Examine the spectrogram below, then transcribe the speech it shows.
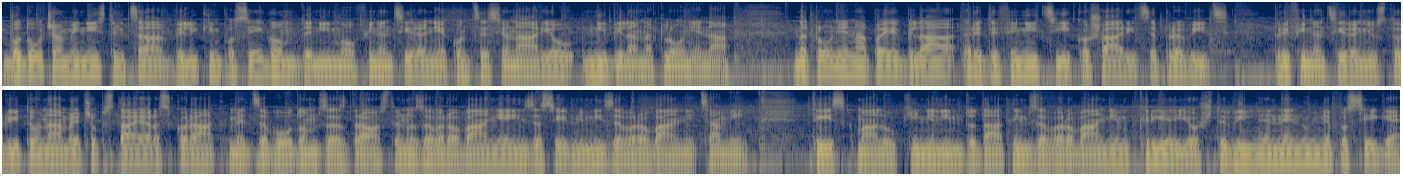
Bodoča ministrica velikim posegom, denimo financiranje koncesionarjev, ni bila naklonjena. Naklonjena pa je bila redefiniciji košarice pravic. Pri financiranju storitev namreč obstaja razkorak med Zavodom za zdravstveno zavarovanje in zasebnimi zavarovalnicami. Te s kmalo ukinjenim dodatnim zavarovanjem krijejo številne nenujne posege,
